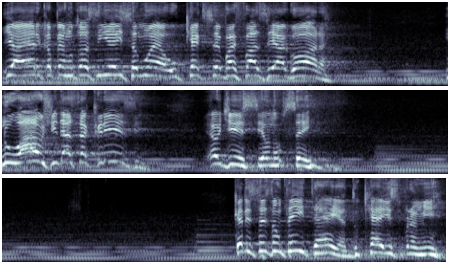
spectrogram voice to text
E a Érica perguntou assim: Ei Samuel, o que é que você vai fazer agora? No auge dessa crise. Eu disse: Eu não sei. Queridos, vocês não têm ideia do que é isso para mim.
